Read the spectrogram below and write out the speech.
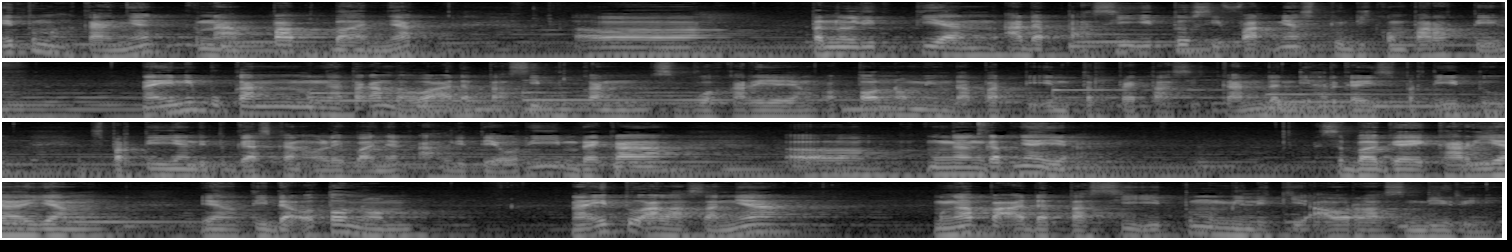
Itu makanya kenapa banyak uh, penelitian adaptasi itu sifatnya studi komparatif Nah, ini bukan mengatakan bahwa adaptasi bukan sebuah karya yang otonom yang dapat diinterpretasikan dan dihargai seperti itu. Seperti yang ditegaskan oleh banyak ahli teori, mereka uh, menganggapnya ya sebagai karya yang yang tidak otonom. Nah, itu alasannya mengapa adaptasi itu memiliki aura sendiri.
